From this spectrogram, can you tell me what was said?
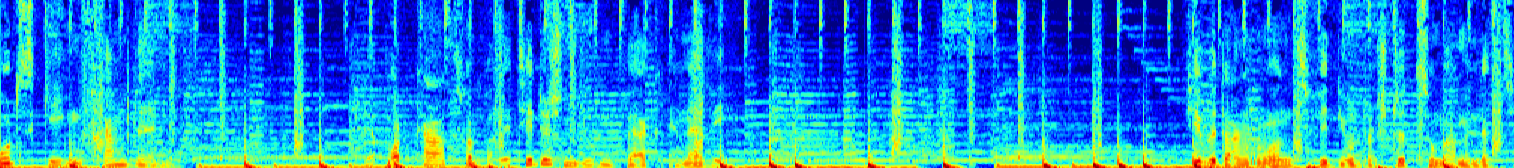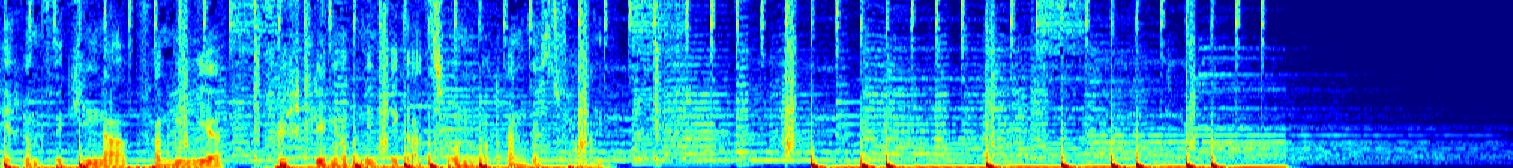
Gut gegen Fremdeln. Der Podcast vom Paritätischen Jugendwerk NRW. Wir bedanken uns für die Unterstützung beim Ministerium für Kinder, Familie, Flüchtlinge und Integration Nordrhein-Westfalen.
